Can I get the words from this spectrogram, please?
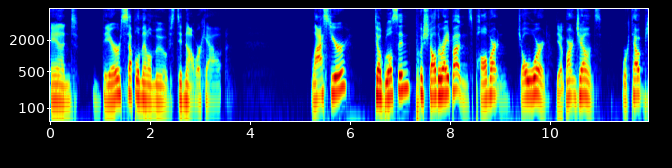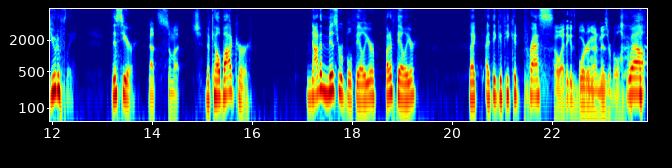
and their supplemental moves did not work out. Last year, Doug Wilson pushed all the right buttons. Paul Martin, Joel Ward, Yep. Martin Jones worked out beautifully. This year, Not so much. Mikkel Boedker, not a miserable failure, but a failure. Like I think if he could press Oh, I think it's bordering on miserable. well,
